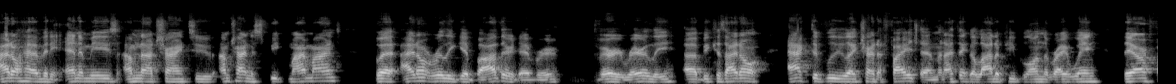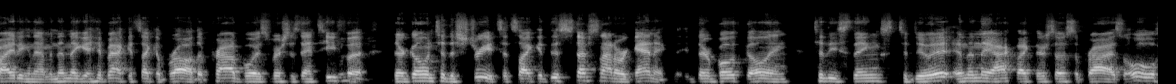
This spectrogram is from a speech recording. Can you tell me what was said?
I don't have any enemies. I'm not trying to. I'm trying to speak my mind, but I don't really get bothered ever, very rarely, uh, because I don't actively like try to fight them. And I think a lot of people on the right wing they are fighting them, and then they get hit back. It's like a brawl. The Proud Boys versus Antifa. They're going to the streets. It's like this stuff's not organic. They're both going to these things to do it and then they act like they're so surprised oh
